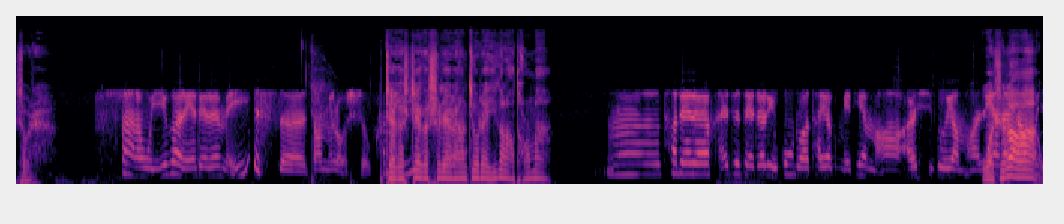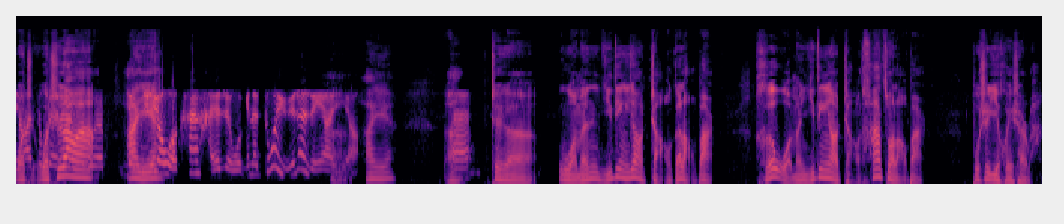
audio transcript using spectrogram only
是不是？算了，我一个人在这没意思，张明老师。这个这个世界上就这一个老头吗？嗯，他在这孩子在这里工作，他也每天忙，儿媳妇也忙。我知道啊我知我知道啊阿姨需要我看孩子，我跟那多余的人呀一样。阿姨，啊，嗯，这个我们一定要找个老伴儿，和我们一定要找他做老伴儿，不是一回事儿吧？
